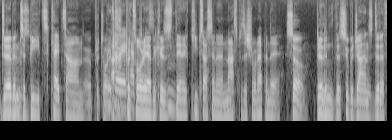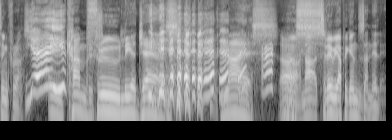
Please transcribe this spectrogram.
Durban to beat Cape Town. Uh, Pretoria. Ah, Pretoria Pretoria, because Mm. then it keeps us in a nice position. What happened there? So, Durban. the, the Super Giants did a thing for us. Yay! Hey, come through, Leah Jazz. nice. Oh, Yeah, now, so- today we're up against Zanele.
